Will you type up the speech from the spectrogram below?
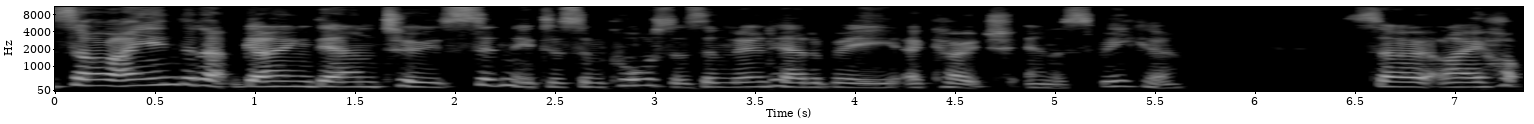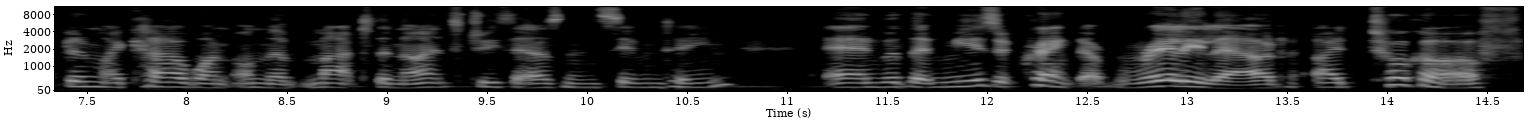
so I ended up going down to Sydney to some courses and learned how to be a coach and a speaker. So I hopped in my car one on the March the 9th, 2017, and with the music cranked up really loud, I took off.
